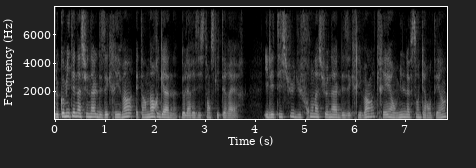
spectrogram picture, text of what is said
Le Comité national des écrivains est un organe de la résistance littéraire. Il est issu du Front national des écrivains, créé en 1941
